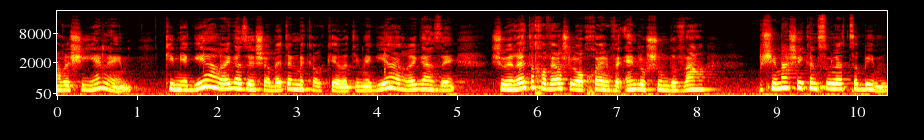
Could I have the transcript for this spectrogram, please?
אבל שיהיה להם. כי אם יגיע הרגע הזה שהבטן מקרקרת, אם יגיע הרגע הזה שהוא יראה את החבר שלו אוכל ואין לו שום דבר, בשביל מה שייכנסו לעצבים.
